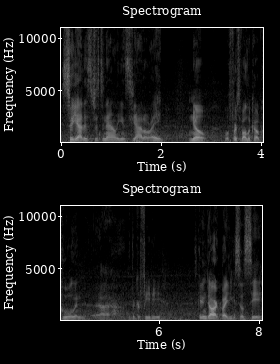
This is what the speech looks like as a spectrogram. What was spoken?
So yeah, this is just an alley in Seattle, right? No. Well, first of all, look how cool and uh, the graffiti. It's getting dark, but you can still see.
